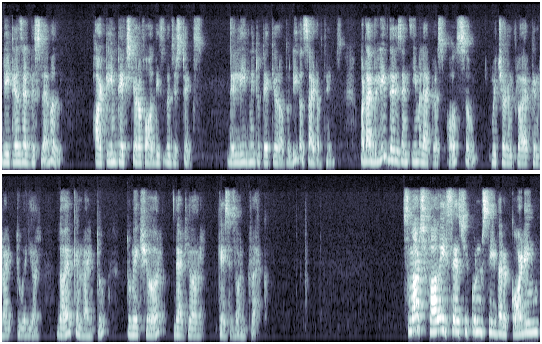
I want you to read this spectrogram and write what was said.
details at this level. Our team takes care of all these logistics. They leave me to take care of the legal side of things. But I believe there is an email address also which your employer can write to and your lawyer can write to to make sure that your case is on track. Smart Folly says she couldn't see the recording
